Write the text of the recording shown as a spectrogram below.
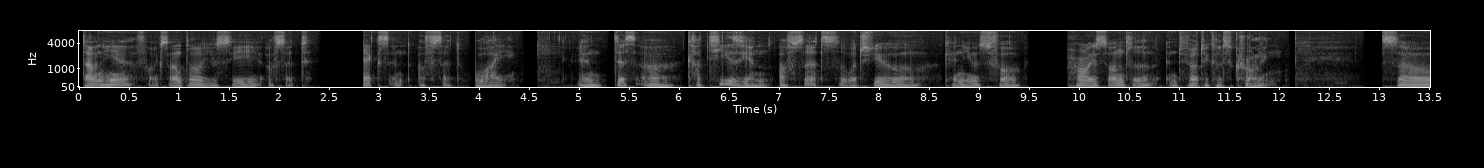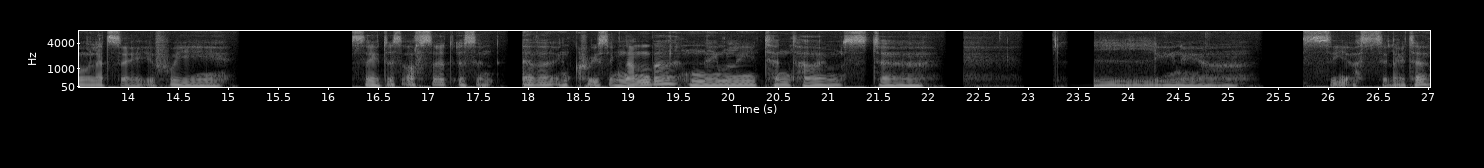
down here, for example, you see offset x and offset y. And these are Cartesian offsets, which you can use for horizontal and vertical scrolling. So let's say if we say this offset is an ever increasing number, namely 10 times the linear C oscillator,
